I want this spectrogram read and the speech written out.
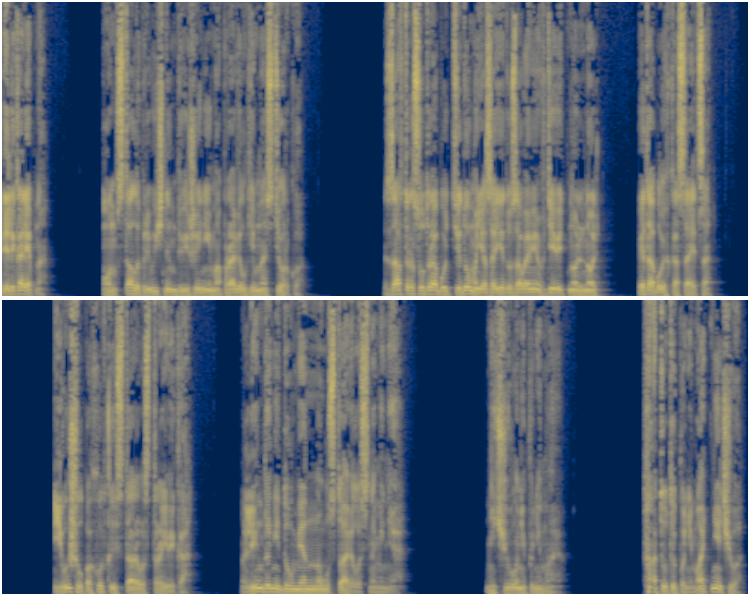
Великолепно. Он встал и привычным движением оправил гимнастерку. Завтра с утра будьте дома, я заеду за вами в 9.00. Это обоих касается. И вышел походкой старого строевика. Линда недоуменно уставилась на меня. Ничего не понимаю. А тут и понимать нечего.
